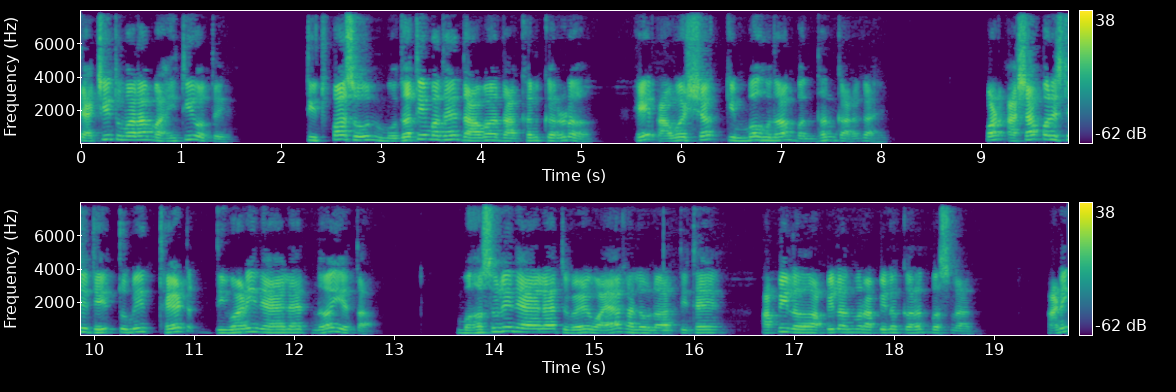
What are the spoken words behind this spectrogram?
त्याची तुम्हाला माहिती होते. तिथपासून मुदतीमध्ये दावा दाखल करणं हे आवश्यक किंबहुना बंधनकारक आहे. पण अशा परिस्थितीत तुम्ही थेट दिवाणी न्यायालयात न येता महसुली न्यायालयात वेळ वाया घालवलात तिथे अपिलं अपिलांवर अपिलं करत बसलात आणि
